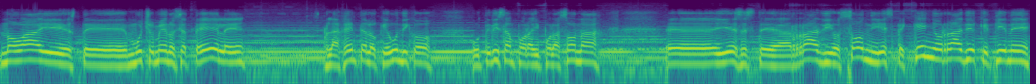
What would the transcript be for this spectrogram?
no hay este, mucho menos ATL la gente lo que único utilizan por ahí por la zona eh, y es este radio Sony, es pequeño radio que tiene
